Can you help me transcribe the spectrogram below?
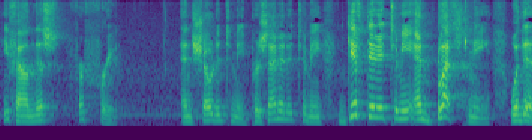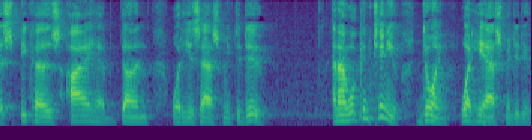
He found this for free and showed it to me, presented it to me, gifted it to me, and blessed me with this because I have done what He has asked me to do. And I will continue doing what He asked me to do.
